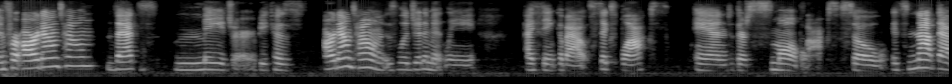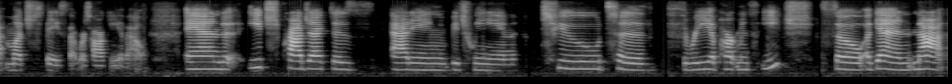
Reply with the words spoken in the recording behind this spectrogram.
And for our downtown, that's major because our downtown is legitimately, I think, about six blocks and they're small blocks. So it's not that much space that we're talking about. And each project is adding between two to three apartments each. So again, not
